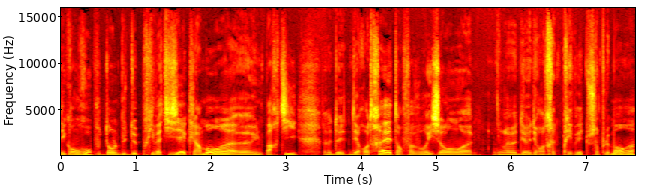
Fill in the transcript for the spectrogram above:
grands groupes, dans le but de privatiser clairement hein, une partie des retraites en favorisant euh, des, retraites privées tout simplement, hein,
